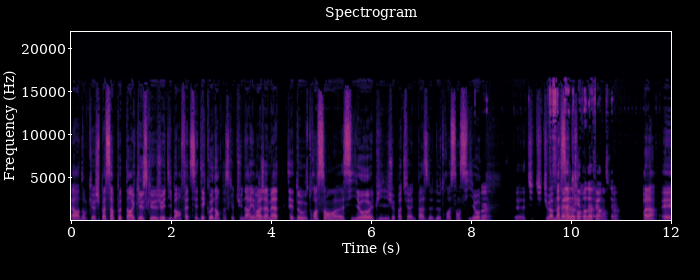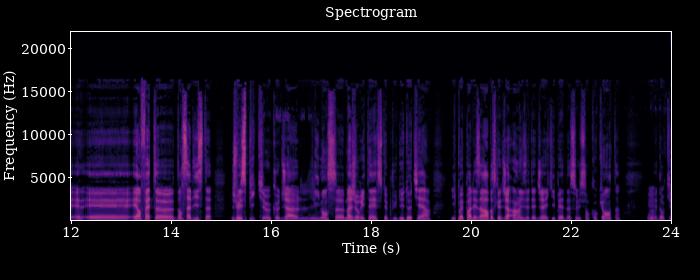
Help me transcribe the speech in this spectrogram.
Alors donc je passe un peu de temps avec lui parce que je lui ai dit bah en fait c'est déconnant parce que tu n'arriveras mmh. jamais à traiter 2 ou 300 CEO et puis je vais pas te faire une passe de 2 300 CEO. Tu, tu, tu, vas massacrer. un important d'affaires dans ce cas-là. Voilà. Et, et, et, en fait dans sa liste, je lui explique que déjà l'immense majorité, c'était plus des deux tiers, ils pouvaient pas les avoir parce que déjà un, ils étaient déjà équipés de la solution concurrente. Mmh. Et donc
